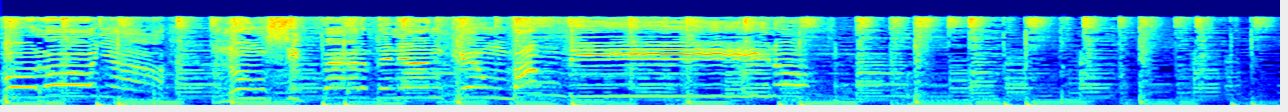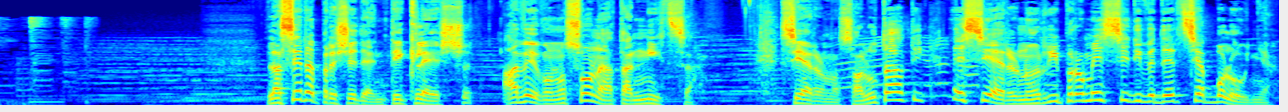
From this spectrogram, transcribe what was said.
Bologna non si perde neanche La sera precedente i Clash avevano suonato a Nizza. Si erano salutati e si erano ripromessi di vedersi a Bologna,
